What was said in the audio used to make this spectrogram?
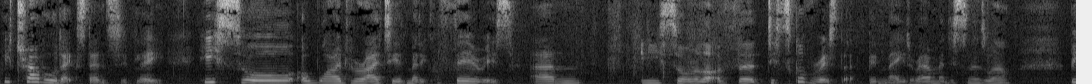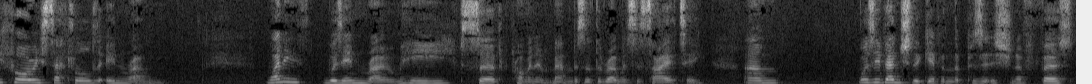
He travelled extensively. He saw a wide variety of medical theories and he saw a lot of the discoveries that had been made around medicine as well before he settled in Rome. When he was in Rome, he served prominent members of the Roman society, um, was eventually given the position of first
